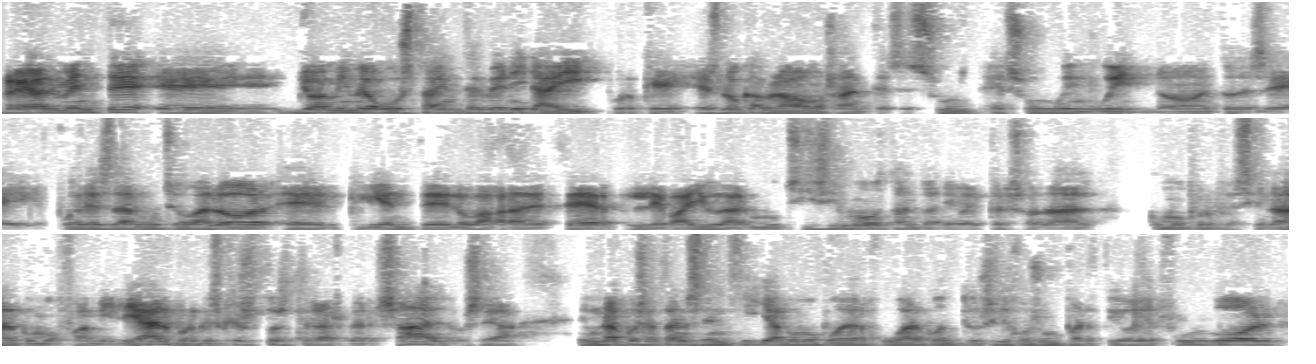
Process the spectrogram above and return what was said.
realmente eh, yo a mí me gusta intervenir ahí, porque es lo que hablábamos antes, es un es un win-win, ¿no? Entonces eh, puedes dar mucho valor, el cliente lo va a agradecer, le va a ayudar muchísimo, tanto a nivel personal como profesional, como familiar, porque es que esto es transversal. O sea, en una cosa tan sencilla como poder jugar con tus hijos un partido de fútbol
